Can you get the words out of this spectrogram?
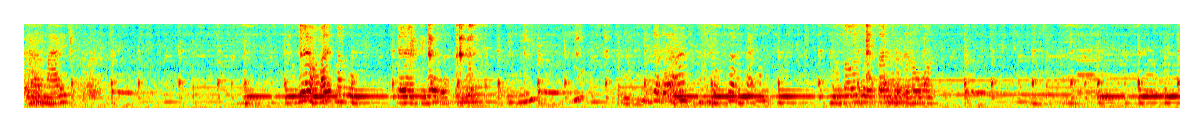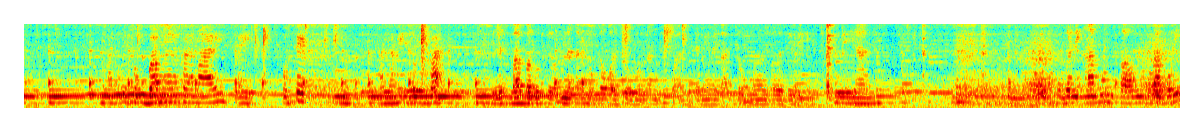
kalamaris. Kaya malit kung kaya ah. Box lang tayo. Ang taon sa utan sa tarungan. Ako isugba mo ng kalamaris ay puset. Alami isugba. Ilas babagot ka na katong gawas so mo nang kuan kanina katong mga gawa dili. Yes. Ako ganing amon pa ako ng baboy.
